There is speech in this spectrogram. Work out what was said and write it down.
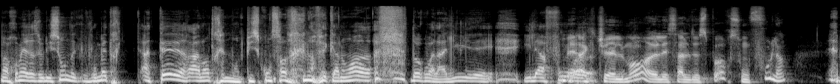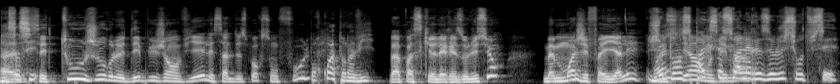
Ma première résolution, donc vous mettre à terre à l'entraînement, puisqu'on s'entraîne avec Anwar. Donc voilà, lui, il est, il est à fond. Mais euh, actuellement, les salles de sport sont full. Hein. eh ben, Euh, c'est toujours le début janvier, les salles de sport sont full. Pourquoi, à ton avis? Bah parce que les résolutions. Même moi, j'ai failli y aller. Je ne pense pas que ce soit les résolutions, tu sais.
